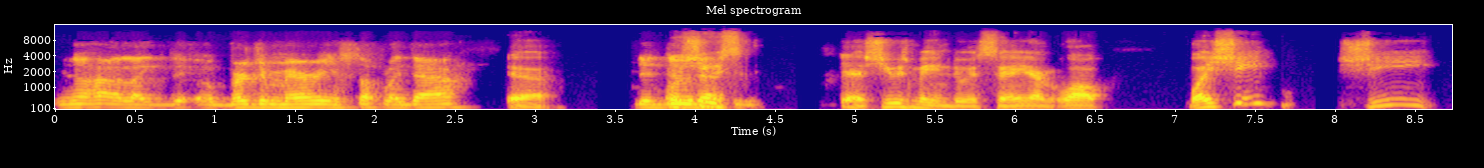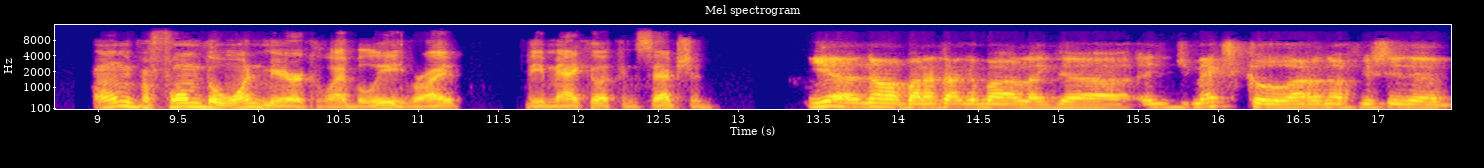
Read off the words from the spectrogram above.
You know how like the, uh, Virgin Mary and stuff like that. Yeah, They do Well, she that. was- yeah, she was made into a saint. I- Well, was she? She only performed the one miracle, I believe, right? The Immaculate Conception. Yeah, no, but I'm talking about like the in Mexico. I don't know if you see the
